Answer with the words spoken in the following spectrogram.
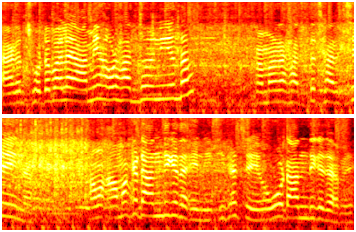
আর ছোটোবেলায় আমি ওর হাত ধরে নিয়ে দাও আমার হাতটা ছাড়ছেই না। আমা- আমাকে ডান দিকে দেয়নি, ঠিক আছে? ও ডান দিকে যাবে।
